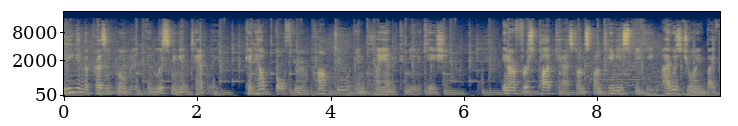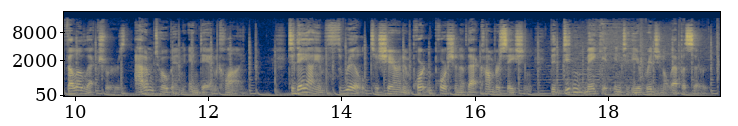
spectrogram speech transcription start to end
Being in the present moment and listening intently can help both your impromptu and planned communication. In our first podcast on spontaneous speaking, I was joined by fellow lecturers Adam Tobin and Dan Klein. Today, I am thrilled to share an important portion of that conversation that didn't make it into the original episode.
